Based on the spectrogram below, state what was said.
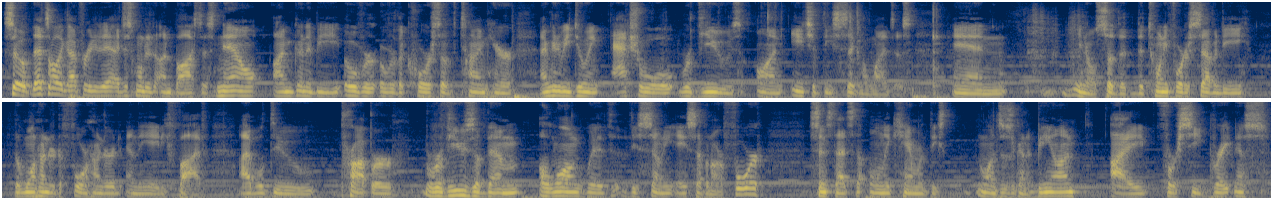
So that's all I got for you today. I just wanted to unbox this. Now I'm going to be over over the course of time here. I'm going to be doing actual reviews on each of these Sigma lenses, and you know, so the the 24 to 70, the 100 to 400, and the 85. I will do proper reviews of them along with the Sony a7R IV, since that's the only camera these lenses are going to be on. I foresee greatness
